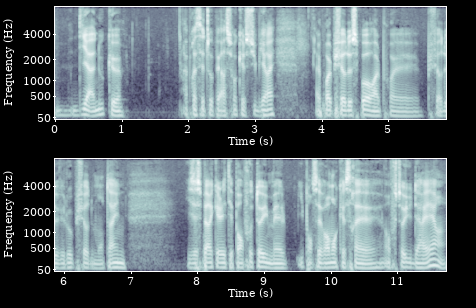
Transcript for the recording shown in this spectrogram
dit à nous que après cette opération qu'elle subirait, elle pourrait plus faire de sport, elle pourrait plus faire de vélo, plus faire de montagne. ils espéraient qu'elle n'était pas en fauteuil, mais ils pensaient vraiment qu'elle serait en fauteuil derrière.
